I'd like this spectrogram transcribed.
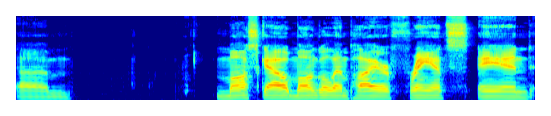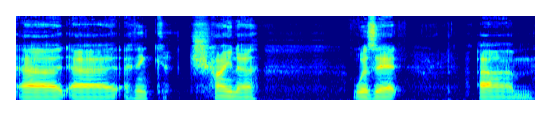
um, Moscow, Mongol Empire, France, and uh, uh, I think China was it. Um,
